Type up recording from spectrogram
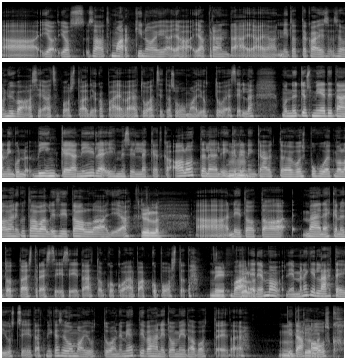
Uh, jos sä oot markkinoija ja, ja brändääjä, ja, niin totta kai se, se on hyvä asia, että sä postaat joka päivä ja tuot sitä suomaa juttua esille. Mutta nyt jos mietitään niin kun vinkkejä niille ihmisille, ketkä aloittelee LinkedInin mm-hmm. käyttöä, voisi puhua, että me ollaan vähän niin kuin tavallisia tallaajia. Kyllä. Uh, niin tota, mä en ehkä nyt ottaisi stressiä siitä, että on koko ajan pakko postata. Niin, vaan kyllä. enemmän, enemmänkin lähtee just siitä, että mikä se oma juttu on, niin miettii vähän niitä omia tavoitteita ja mm, pitää kyllä. hauskaa.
